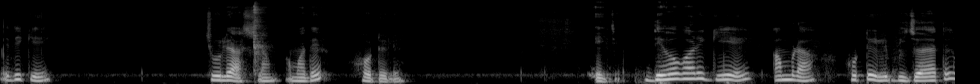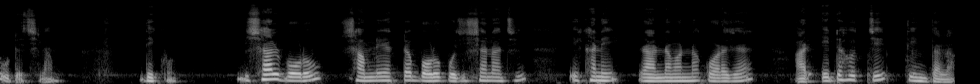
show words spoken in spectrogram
এদিকে চলে আসলাম আমাদের হোটেলে। এই যে দেহগড়ে গিয়ে আমরা হোটেল বিজয়াতে উঠেছিলাম। দেখুন, বিশাল বড়, সামনে একটা বড় পজিশান আছে, এখানে রান্নাবান্না করা যায়, আর এটা হচ্ছে তিনতলা।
